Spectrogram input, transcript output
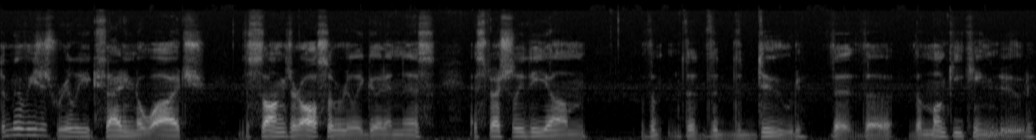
the movie's just really exciting to watch. The songs are also really good in this, especially the um, the the the, the dude, the the the Monkey King dude,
